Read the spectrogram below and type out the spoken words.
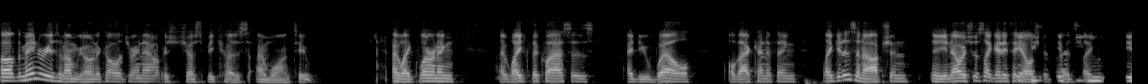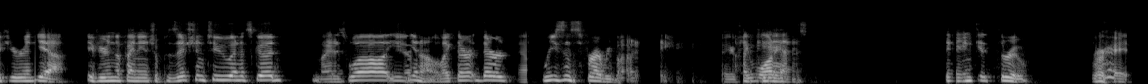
Uh, the main reason I'm going to college right now is just because I want to. I like learning. I like the classes. I do well. All that kind of thing. Like it is an option. You know, it's just like anything if, else. you, if, it's like if you're in yeah if you're in the financial position to and it's good might as well you, Yeah. you know like there there are Yeah. reasons for everybody if you want Again, think it through Right.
